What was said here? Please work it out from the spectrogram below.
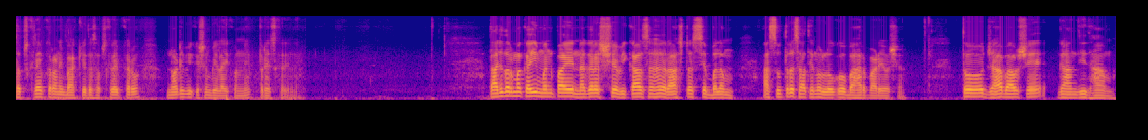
સબસ્ક્રાઈબ કરવાની બાકી હોય તો સબસ્ક્રાઈબ કરો. નોટિફિકેશન બેલ આઇકોનને પ્રેસ કરીને. તાજેતરમાં કઈ મનપાએ નગરસ્ય વિકાસ રાષ્ટ્રસ્ય બલમ આ સૂત્ર સાથેનો લોગો બહાર પાડ્યો છે. તો જવાબ આવશે ગાંધીધામ.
